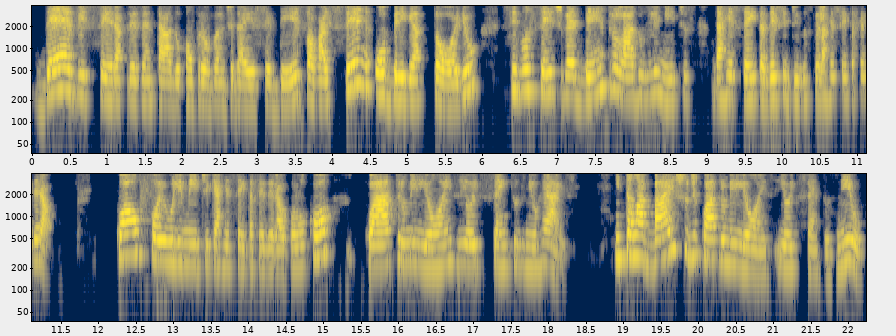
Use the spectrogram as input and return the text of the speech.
deve ser apresentado o comprovante da ECD, só vai ser obrigatório se você estiver dentro lá dos limites da Receita, decididos pela Receita Federal. Qual foi o limite que a Receita Federal colocou? 4 milhões e 800 mil reais. Então, abaixo de 4 milhões e 800 mil,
